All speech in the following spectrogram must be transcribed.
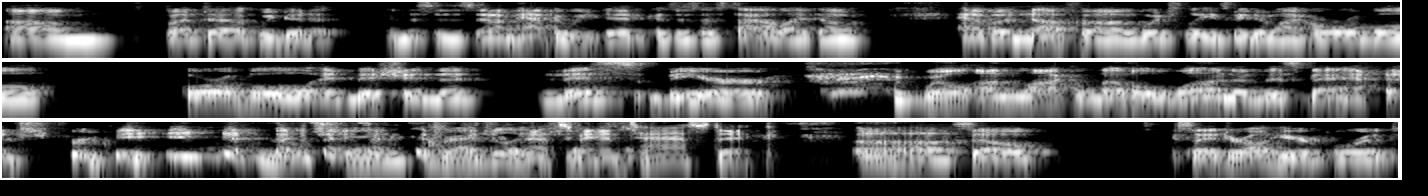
um, but uh, we did it and this is and i'm happy we did because it's a style i don't have enough of which leads me to my horrible horrible admission that this beer will unlock level one of this badge for me. no shame. Congratulations. That's fantastic. Uh, so excited you're all here for it.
